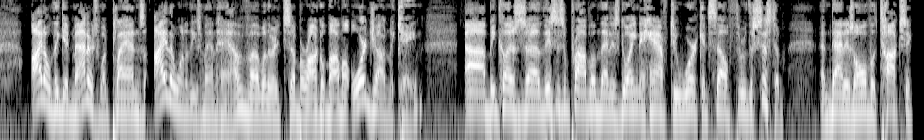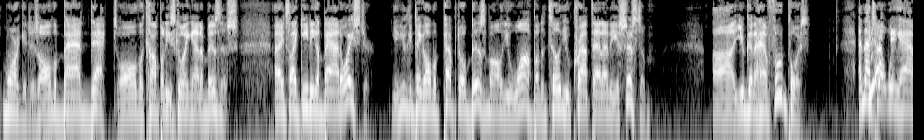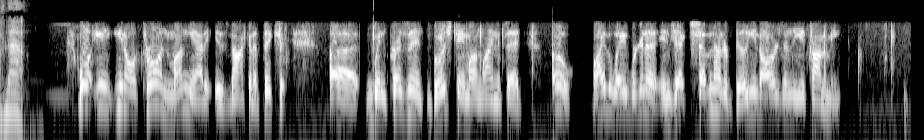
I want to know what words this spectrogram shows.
I don't think it matters what plans either one of these men have, uh, whether it's uh, Barack Obama or John McCain, uh, because uh, this is a problem that is going to have to work itself through the system. And that is all the toxic mortgages, all the bad debt, all the companies going out of business. Uh, it's like eating a bad oyster. You, can take all the Pepto-Bismol you want, but until you crap that out of your system, uh, you're going to have food poison. And that's Yeah. what we have now. Well, you know, throwing money at it is not going to fix it. Uh, when President Bush came online and said, oh, by the way, we're going to inject $700 billion in the economy.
